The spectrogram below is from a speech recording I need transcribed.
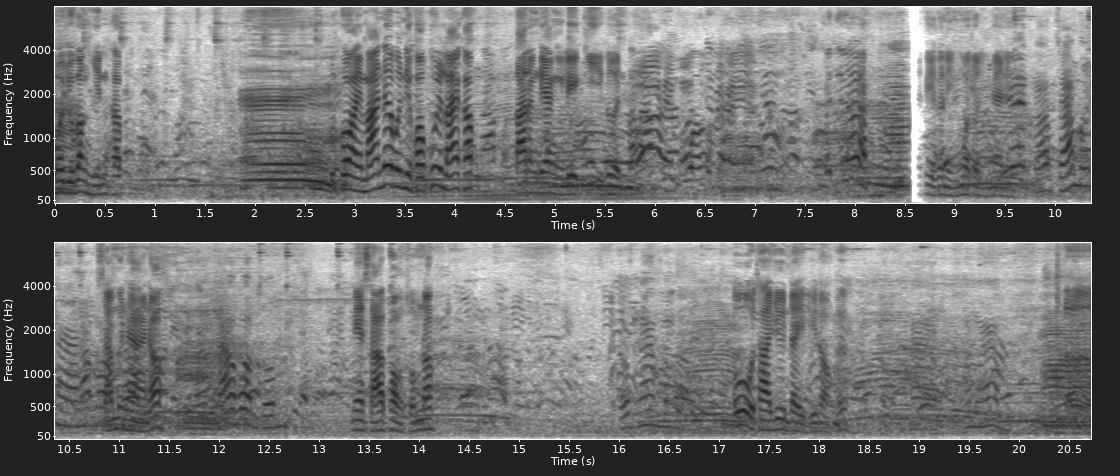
ว่าอยู่บางหินครับคุณ พ่อให้มาเด้อวันนี้ขอบคุณหลายๆครับ ตาแดงๆเลกี้เกินพี่ตัวนี้งวดตัวนี้แม่นี่ครับสามหมื่นห้าครับสามหมื่นห้าเนาะสาวความสมแม่สาวผ่องสมเนาะจบงามมันโอ้ทายืนได้พี่น้องเด้อทำงามเออ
